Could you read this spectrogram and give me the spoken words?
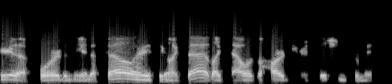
carry that forward in the NFL or anything like that, like that was a hard transition for me.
